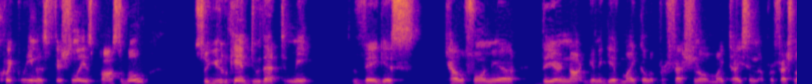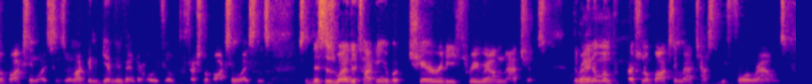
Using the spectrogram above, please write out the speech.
quickly and as efficiently as possible so you can't do that to me. Vegas, California, they are not going to give Michael a professional, Mike Tyson, a professional boxing license. They're not going to give Evander Holyfield a professional boxing license. So this is why they're talking about charity three round matches. The Right. minimum professional boxing match has to be four rounds.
